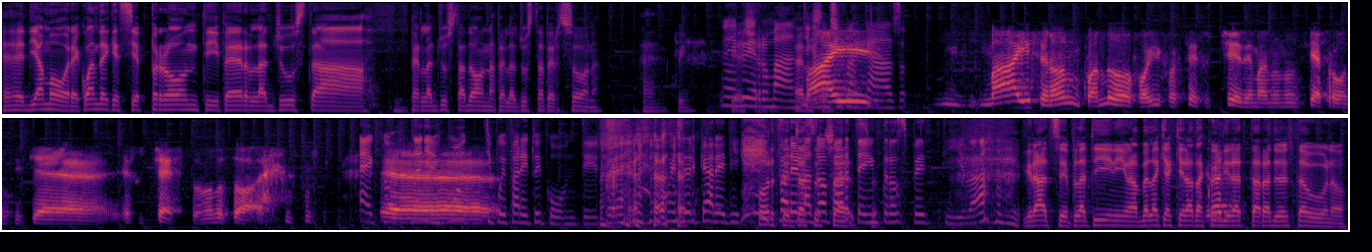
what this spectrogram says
eh, di amore, quando è che si è pronti per la giusta, per la giusta donna, per la giusta persona? Eh, qui. Eh, lui è romantico, ci fa caso. Mai se non quando poi forse succede, ma non, non si è pronti, si è, è successo, non lo so. Ecco, Eh, Daniele, ti puoi fare i tuoi conti, cioè puoi cercare di Forse fare la tua successo. parte introspettiva. Grazie Platini, una bella chiacchierata qui in Grazie. diretta a Radio Delta 1.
